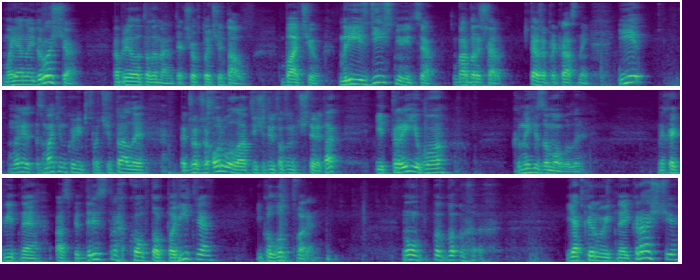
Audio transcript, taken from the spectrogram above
моя найдорожча Габріела Телемент, якщо хто читав, бачив. Мрії здійснюються. Барбари Шер, теж прекрасний. І ми з матінкою прочитали Джорджа Орвела 1984, так? І три його книги замовили. Нехай квітне Аспід Дрістра, Ковток повітря і колгосп тварин. Ну, як керують найкращі,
